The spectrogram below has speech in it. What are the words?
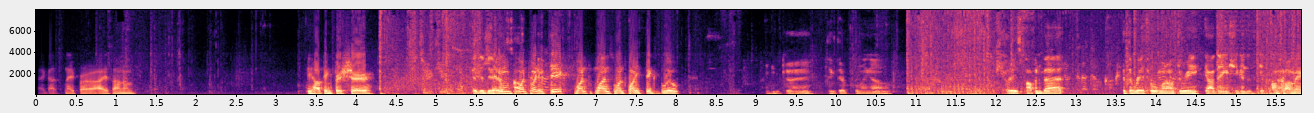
I got sniper eyes on him. Be hopping for sure. Hit the dude Hit him up 126. One, one's 126 blue. Okay, I think they're pulling out. Wraith's popping a bat. Hit the Wraith for 103. God dang, she gonna get the I'm bat. coming.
